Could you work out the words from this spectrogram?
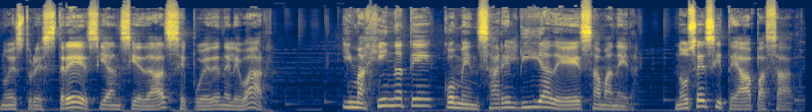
nuestro estrés y ansiedad se pueden elevar. Imagínate comenzar el día de esa manera. No sé si te ha pasado.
